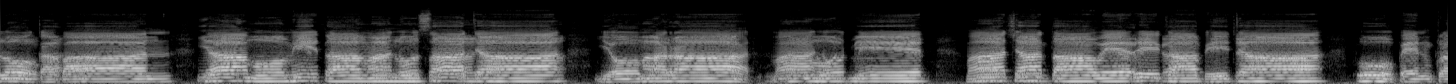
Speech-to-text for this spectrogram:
โลกบาลยาโมมิตามนุสาจา โยมราช มนุษย์มิตรมาชาตาเวริกาปิจา ผู้เป็นกล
